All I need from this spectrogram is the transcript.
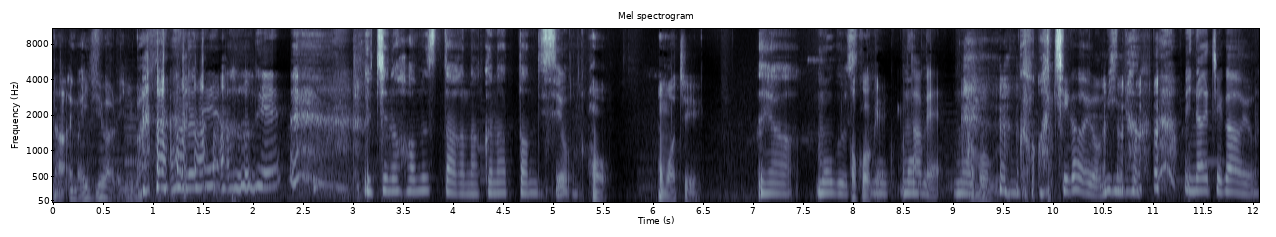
あ今意地悪言いました。あのねあのね。うちのハムスターが亡くなったんですよ。ほう。お餅。いやモグおこげ。モグ。食べモグ。あもぐモグ。あ違うよみんな。みんな違うよ。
